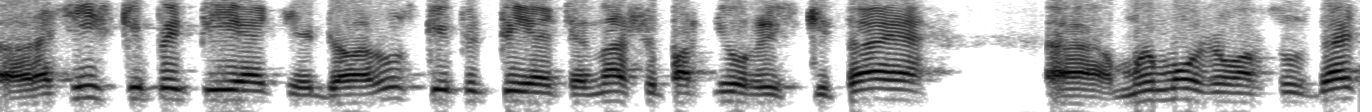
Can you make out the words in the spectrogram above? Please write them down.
российские предприятия, белорусские предприятия, наши партнеры из Китая, э, мы можем обсуждать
